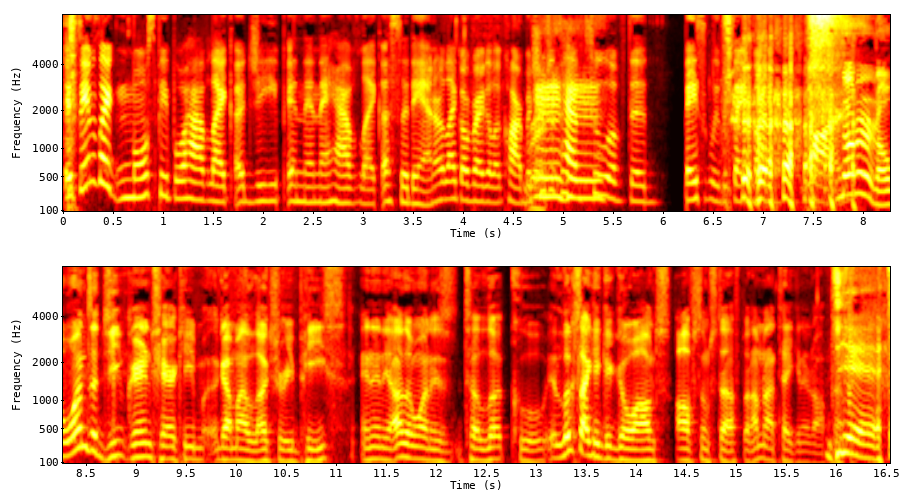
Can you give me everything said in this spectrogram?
It seems like most people have like a Jeep and then they have like a sedan or like a regular car, but Right. you just have two of the basically the same car. No, no, no, no. One's a Jeep Grand Cherokee, got my luxury piece, and then the other one is to look cool. It looks like it could go off off some stuff, but I'm not taking it off. Yeah.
